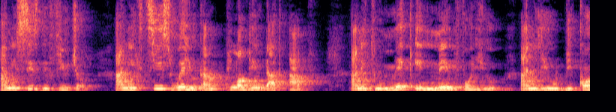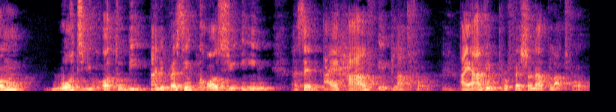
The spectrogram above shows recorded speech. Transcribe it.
and he sees the future and he sees where you can plug in that app and it will make a name for you and you become what you ought to be and the person calls you in and said i have a platform I have a professional platform.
